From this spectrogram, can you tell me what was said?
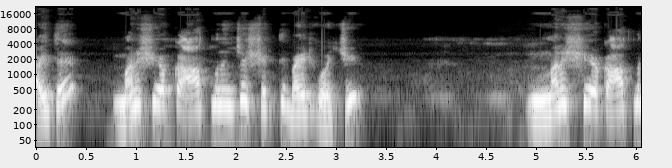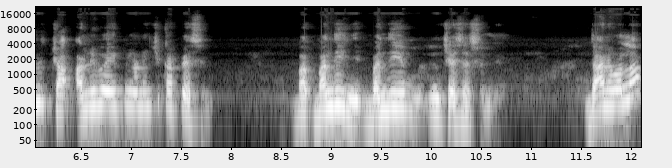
అయితే మనిషి యొక్క ఆత్మ నుంచే శక్తి బయటకు వచ్చి మనిషి యొక్క ఆత్మని చా- అన్ని వైపుల నుంచి కప్పేసింది. బ- బందీ బందీ చేసేసింది. దానివల్ల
